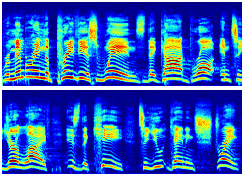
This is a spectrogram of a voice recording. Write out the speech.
Remembering the previous wins that God brought into your life is the key to you gaining strength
